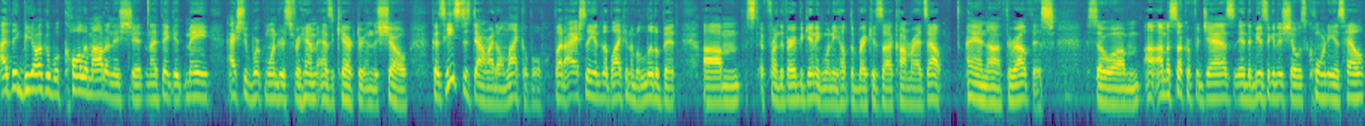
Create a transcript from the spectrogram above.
I think Bianca will call him out on this shit, and I think it may actually work wonders for him as a character in the show because he's just downright unlikable. But I actually ended up liking him a little bit um, from the very beginning when he helped to break his uh, comrades out, and uh, throughout this. So um, I- am a sucker for jazz, and the music in this show is corny as hell,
